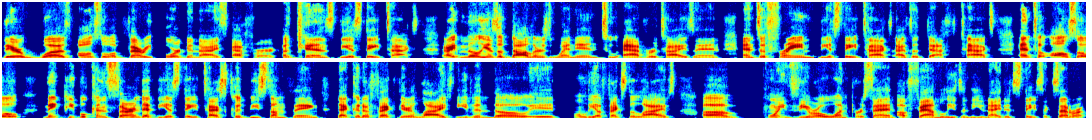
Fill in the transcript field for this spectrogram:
there was also a very organized effort against the estate tax right? Millions of dollars went into advertising and to frame the estate tax as a death tax and to also make people concerned that the estate tax could be something that could affect their lives even though it only affects the lives of 0.01% of families in the United States, et cetera.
